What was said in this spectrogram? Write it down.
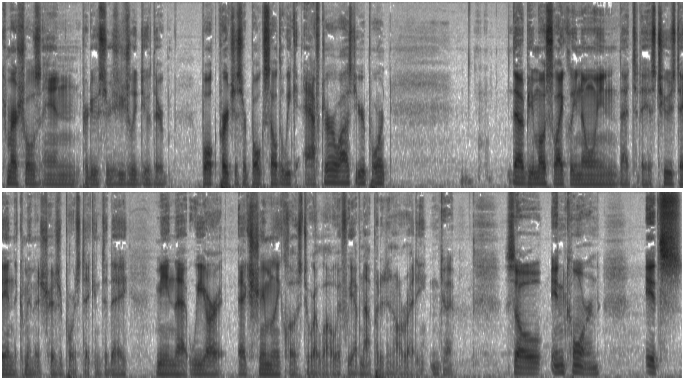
commercials and producers usually do their bulk purchase or bulk sell the week after a WASDE report. That would be most likely knowing that today is Tuesday and the commitment trades report is taken today, mean that we are extremely close to our low if we have not put it in already. Okay. So in corn, it's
